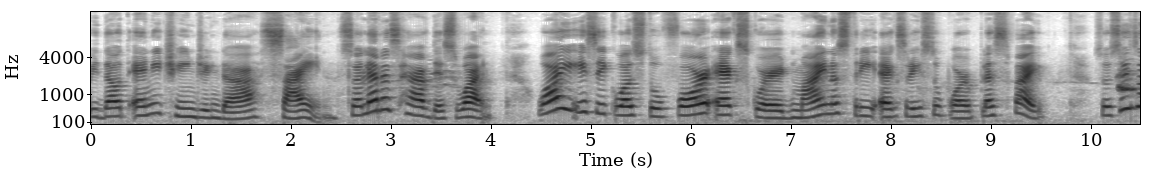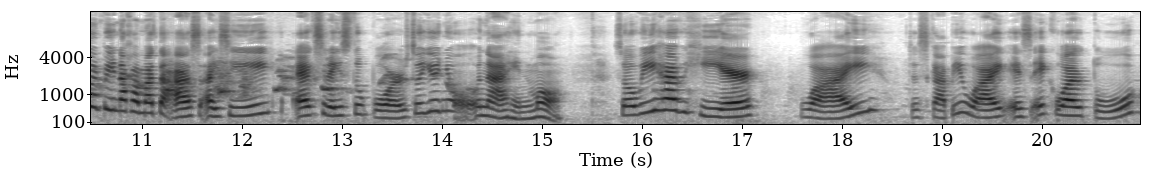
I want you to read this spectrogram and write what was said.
Without any changing the sign. So, let us have this one. Y is equals to 4x squared minus 3x raised to 4 plus 5. So, since ang pinakamataas ay si x raised to 4, so yun yung uunahin mo. So, we have here y, just copy y, is equal to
